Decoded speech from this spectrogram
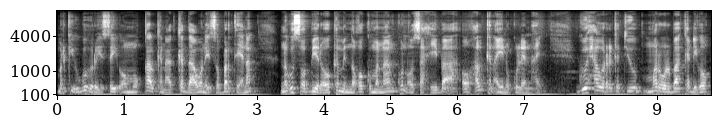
markii ugu horreysay oo muuqaalkan aad ka daawanayso barteena nagu soo biir oo ka mid noqo kumanaan kun oo saaxiibo ah oo halkan aynu ku leenahay. Guuxa wararka tube mar walba ka dhigo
